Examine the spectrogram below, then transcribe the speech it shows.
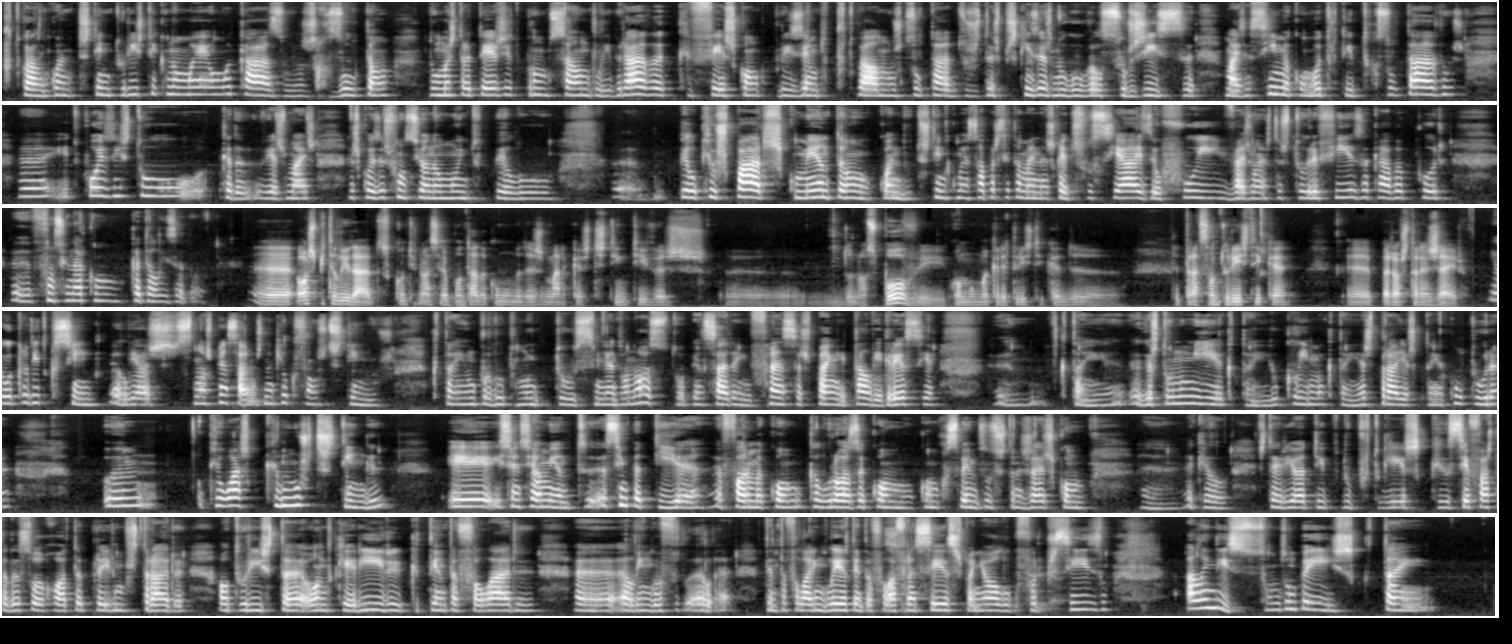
Portugal, enquanto destino turístico, não é um acaso. Eles resultam de uma estratégia de promoção deliberada que fez com que, por exemplo, Portugal, nos resultados das pesquisas no Google, surgisse mais acima, com outro tipo de resultados. Eh, e depois isto, cada vez mais, as coisas funcionam muito pelo, eh, pelo que os pares comentam quando o destino começa a aparecer também nas redes sociais. Eu fui, vejam estas fotografias, acaba por funcionar como catalisador. Uh, a hospitalidade continua a ser apontada como uma das marcas distintivas uh, do nosso povo e como uma característica de, de atração turística para o estrangeiro. Eu acredito que sim. Aliás, se nós pensarmos naquilo que são os destinos que têm um produto muito semelhante ao nosso, estou a pensar em França, Espanha, Itália, Grécia, que tem a gastronomia, que tem o clima, que tem as praias, que tem a cultura. Um, o que eu acho que nos distingue é essencialmente a simpatia, a forma como, calorosa como, como recebemos os estrangeiros, como Uh, aquele estereótipo do português que se afasta da sua rota para ir mostrar ao turista onde quer ir, que tenta falar uh, a língua, uh, tenta falar inglês, tenta falar francês, espanhol, o que for preciso. Além disso, somos um país que tem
